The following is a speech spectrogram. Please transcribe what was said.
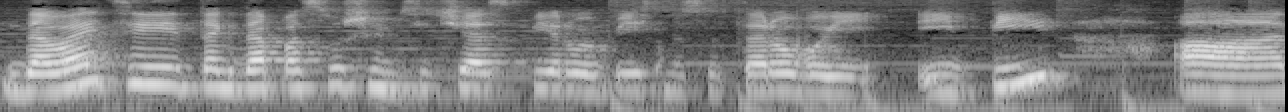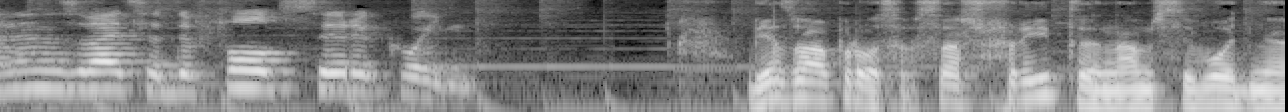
Давайте тогда послушаем сейчас первую песню со второго EP. А, она называется Default City Queen. Без вопросов. Саш Фрид нам сегодня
